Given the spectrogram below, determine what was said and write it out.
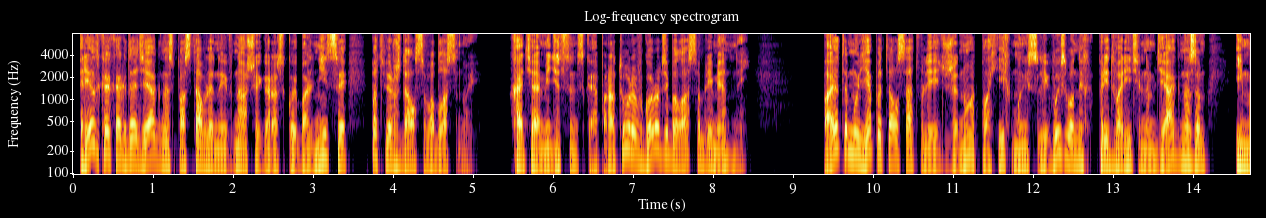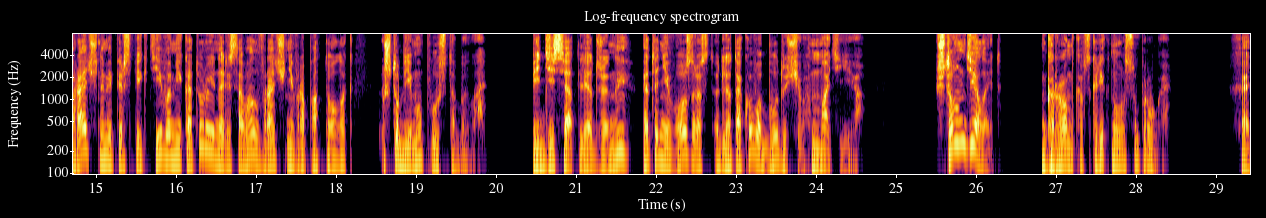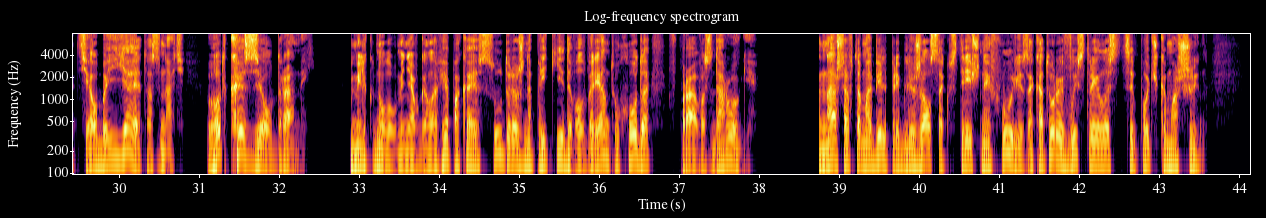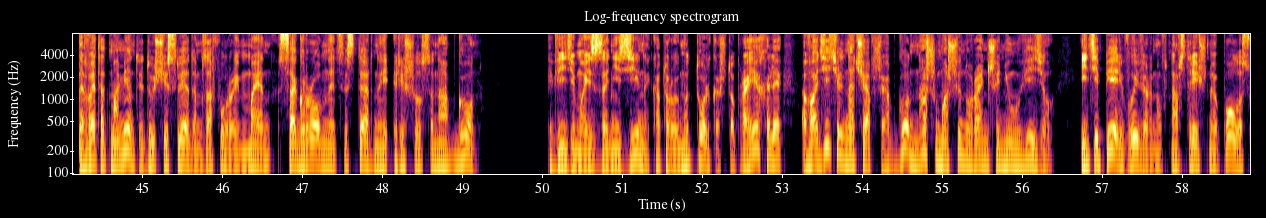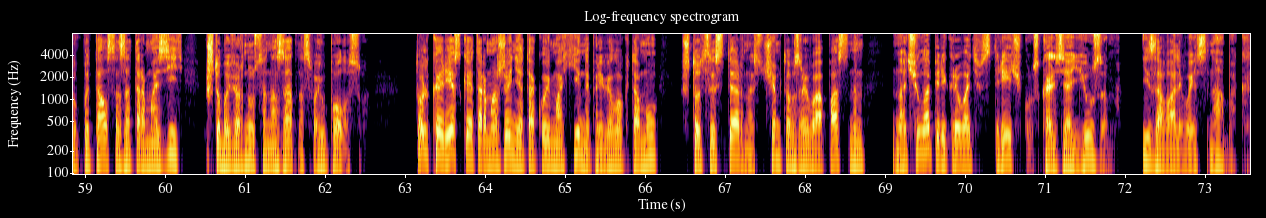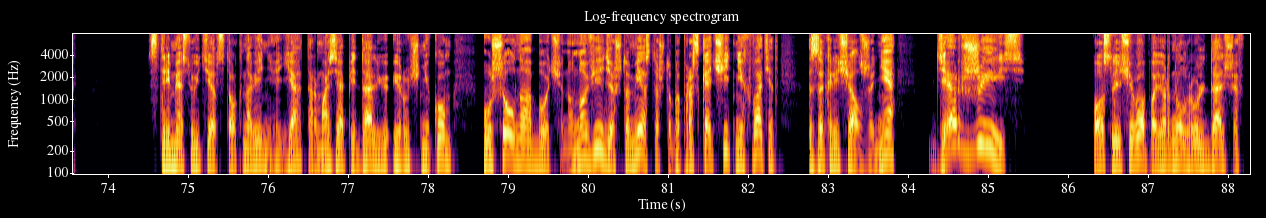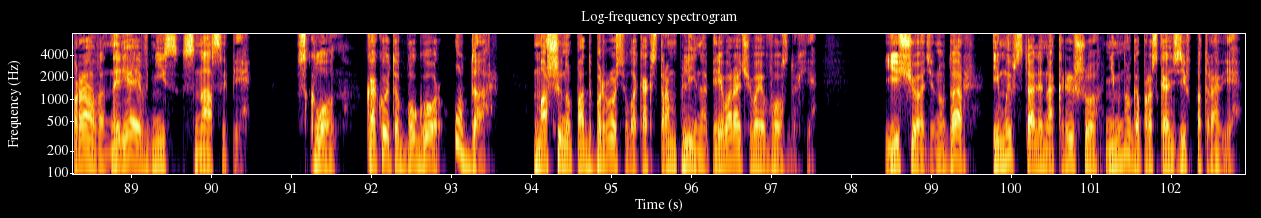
Редко, когда диагноз, поставленный в нашей городской больнице, подтверждался в областной. Хотя медицинская аппаратура в городе была современной. Поэтому я пытался отвлечь жену от плохих мыслей, вызванных предварительным диагнозом и мрачными перспективами, которые нарисовал врач-невропатолог, чтобы ему пусто было. 50 лет жены — это не возраст для такого будущего, мать ее. «Что он делает?» — громко вскрикнула супруга. «Хотел бы и я это знать. Вот козел драный!» Мелькнуло у меня в голове, пока я судорожно прикидывал вариант ухода вправо с дороги. Наш автомобиль приближался к встречной фуре, за которой выстроилась цепочка машин — в этот момент идущий следом за фурой Мэн с огромной цистерной решился на обгон. Видимо, из-за низины, которую мы только что проехали, водитель, начавший обгон, нашу машину раньше не увидел и теперь, вывернув на встречную полосу, пытался затормозить, чтобы вернуться назад на свою полосу. Только резкое торможение такой махины привело к тому, что цистерна с чем-то взрывоопасным начала перекрывать встречку, скользя юзом и заваливаясь на бок. Стремясь уйти от столкновения, я, тормозя педалью и ручником, ушел на обочину, но, видя, что места, чтобы проскочить, не хватит, закричал жене «Держись!» После чего повернул руль дальше вправо, ныряя вниз с насыпи. Склон, какой-то бугор, удар. Машину подбросило, как с трамплина, переворачивая в воздухе. Еще один удар, и мы встали на крышу, немного проскользив по траве.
